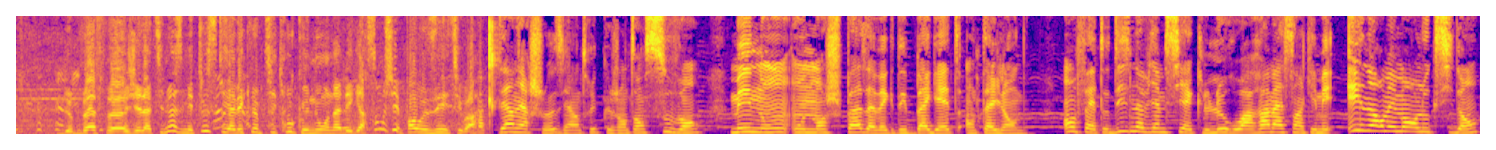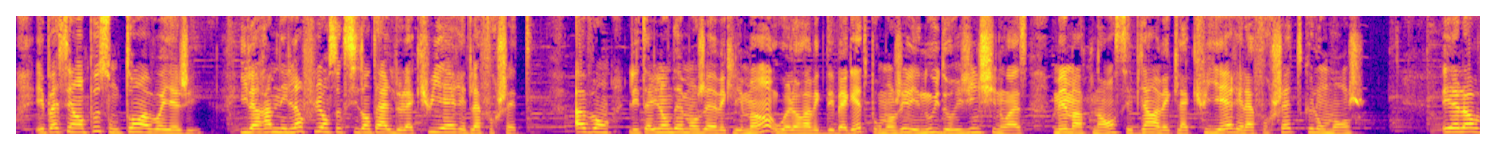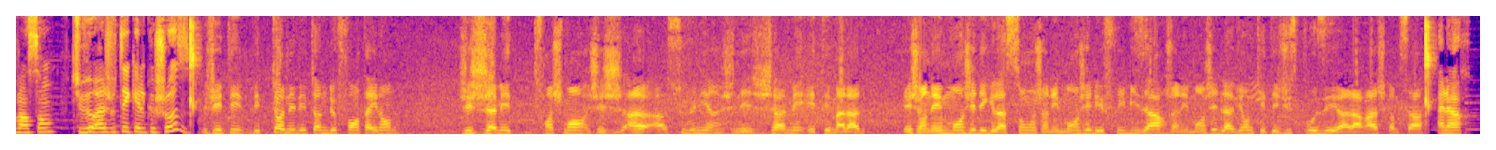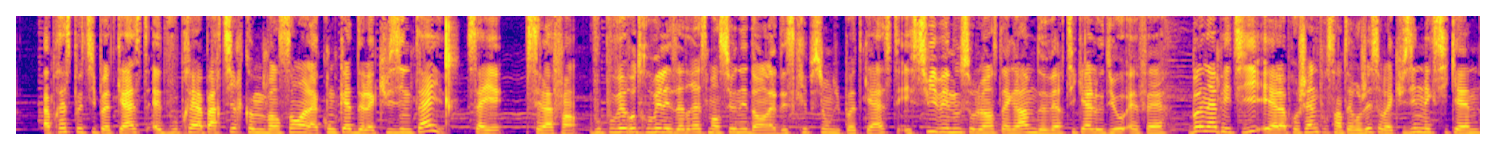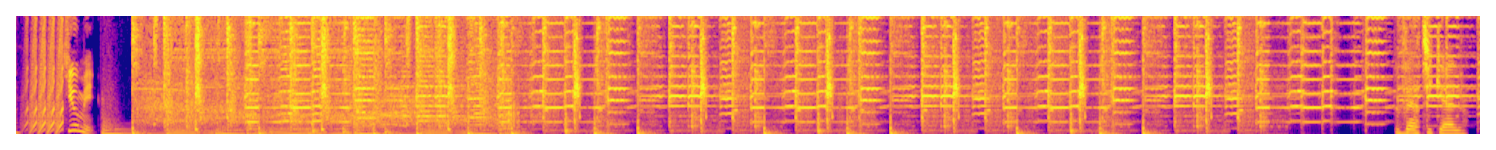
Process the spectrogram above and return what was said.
de bœuf euh, gélatineuse, mais tout ce qui est avec le petit trou que nous, on a les garçons, j'ai pas osé, tu vois. Dernière chose, il y a un truc que j'entends souvent, mais non, on ne mange pas avec des baguettes en Thaïlande. En fait, au 19e siècle, le roi Rama V aimait énormément l'Occident et passait un peu son temps à voyager. Il a ramené l'influence occidentale de la cuillère et de la fourchette. Avant, les Thaïlandais mangeaient avec les mains ou alors avec des baguettes pour manger les nouilles d'origine chinoise. Mais maintenant, c'est bien avec la cuillère et la fourchette que l'on mange. Et alors, Vincent, tu veux rajouter quelque chose? J'ai été des tonnes et des tonnes de fois en Thaïlande. J'ai jamais, franchement, j'ai un souvenir, je n'ai jamais été malade. Et j'en ai mangé des glaçons, j'en ai mangé des fruits bizarres, j'en ai mangé de la viande qui était juste posée à l'arrache comme ça. Alors, après ce petit podcast, êtes-vous prêt à partir comme Vincent à la conquête de la cuisine thaï? Ça y est, c'est la fin. Vous pouvez retrouver les adresses mentionnées dans la description du podcast et suivez-nous sur le Instagram de Vertical Audio FR. Bon appétit et à la prochaine pour s'interroger sur la cuisine mexicaine. Kiyomi. Vertical.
